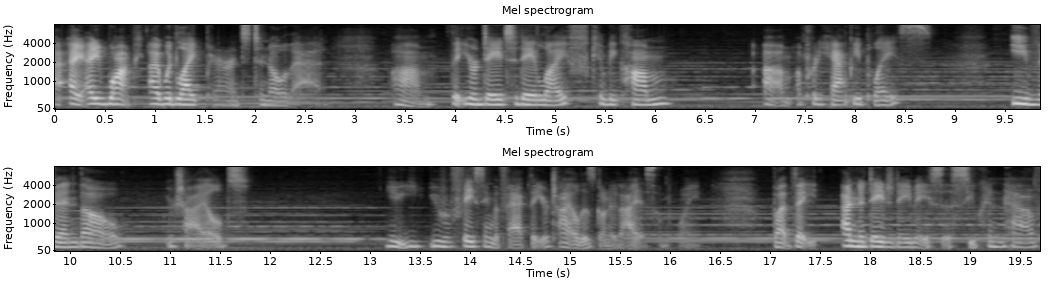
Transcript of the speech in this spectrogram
I, I, want, I would like parents to know that um, that your day to day life can become um, a pretty happy place, even though your child's you you're facing the fact that your child is going to die at some point. But that on a day-to-day basis you can have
